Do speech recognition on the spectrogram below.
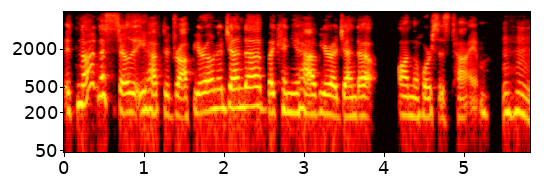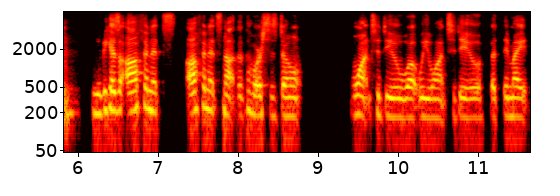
it's not necessarily that you have to drop your own agenda but can you have your agenda on the horse's time. Mm-hmm. because often it's often it's not that the horses don't want to do what we want to do but they might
